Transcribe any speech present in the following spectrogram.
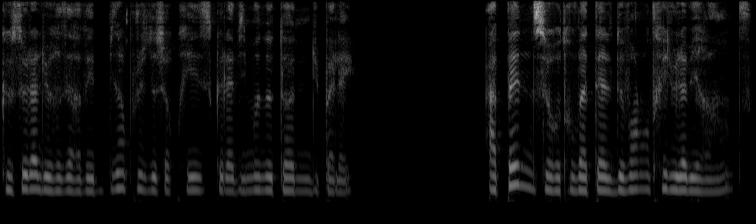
que cela lui réservait bien plus de surprises que la vie monotone du palais. À peine se retrouva-t-elle devant l'entrée du labyrinthe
